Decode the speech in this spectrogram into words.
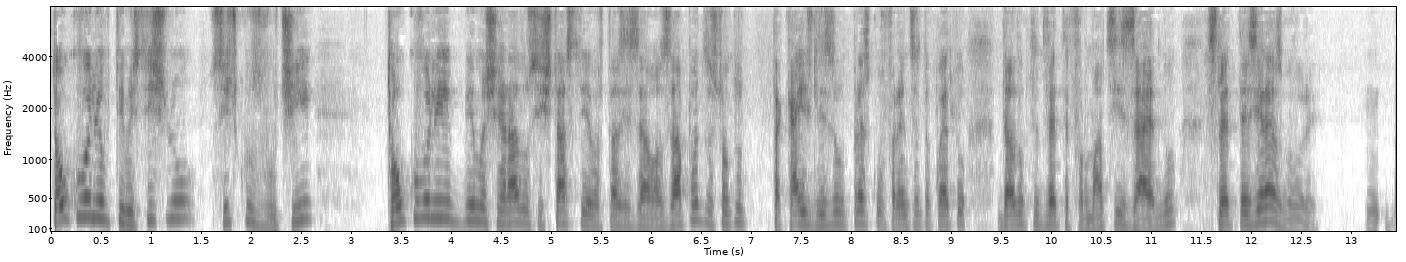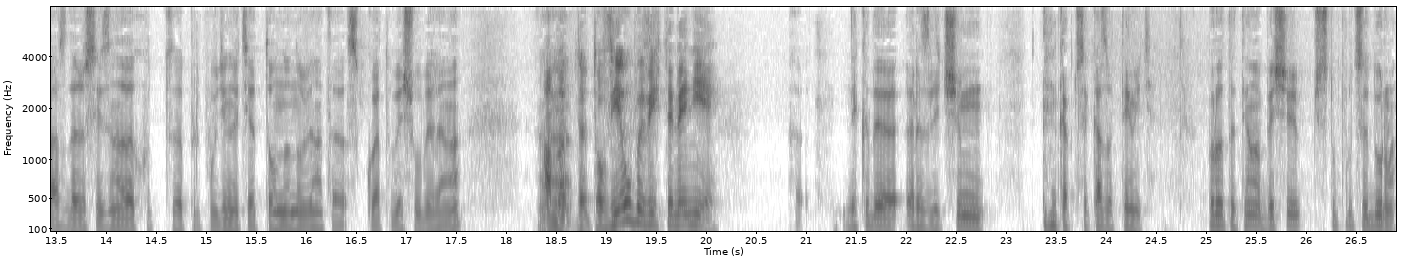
толкова ли оптимистично всичко звучи, толкова ли имаше радост и щастие в тази зала Запад, защото така излиза от пресконференцията, която дадохте двете формации заедно след тези разговори. Аз даже се изненадах от приповдигнатия тон на новината, с която беше обявена. Ама а, то вие обявихте, не ние. Нека да различим, както се казва, темите. Първата тема беше чисто процедурна.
